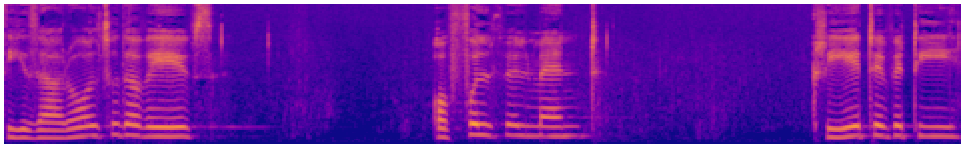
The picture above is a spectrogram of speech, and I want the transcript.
These are also the waves of fulfillment, creativity.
